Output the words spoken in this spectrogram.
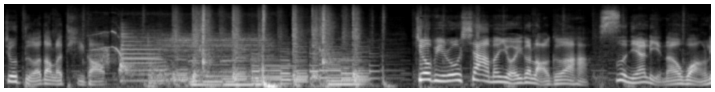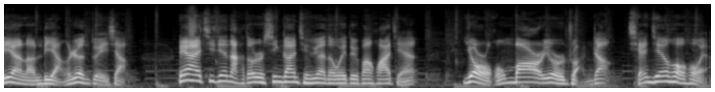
就得到了提高。就比如厦门有一个老哥哈，四年里呢网恋了两任对象，恋爱期间呢都是心甘情愿的为对方花钱。又是红包又是转账，前前后后呀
